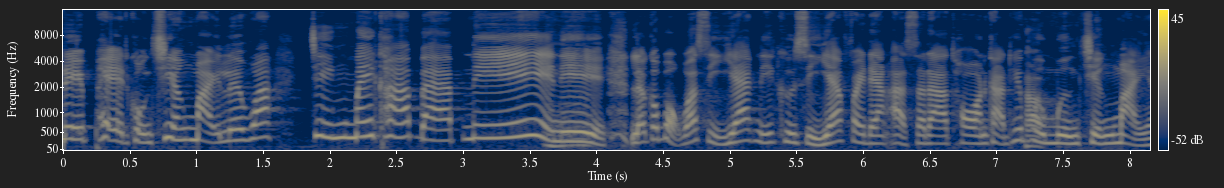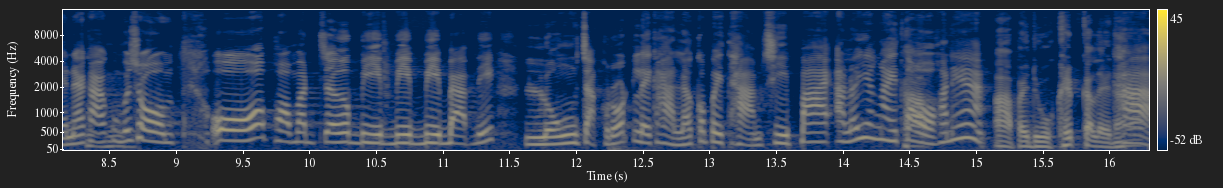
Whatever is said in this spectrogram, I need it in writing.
ในเพจของเชียงใหม่เลยว่า จริงไหมคะแบบนี้นี่ แล้วก็บอกว่าสี่แยกนี้คือสี่แยกไฟแดงอัสดาทรค่ะที่อำเภครัอบเมืองเชียงใหม่อะนะคะ คุณผู้ชม โอ้พอมาเจอบีบบีบบีบแบบนี้ลงจากรถเลยค่ะ แล้วก็ไปถามชี้ป้ายอะแล้วยังไงต่อคะเนี่ย อ่าไปดูคลิปกันเลยนะฮะค่ะ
